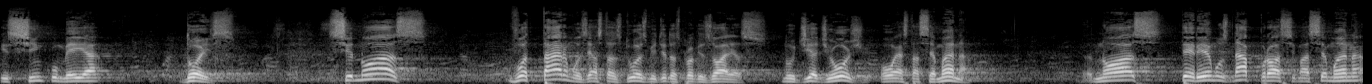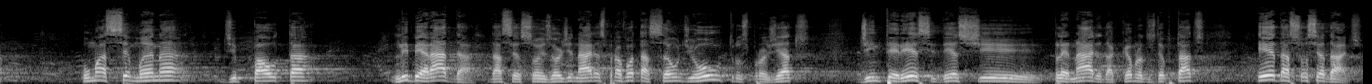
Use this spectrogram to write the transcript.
e 562. Se nós votarmos estas duas medidas provisórias no dia de hoje ou esta semana, nós teremos na próxima semana uma semana de pauta liberada das sessões ordinárias para votação de outros projetos de interesse deste plenário da Câmara dos Deputados e da sociedade.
